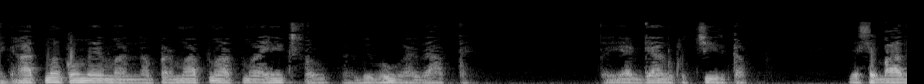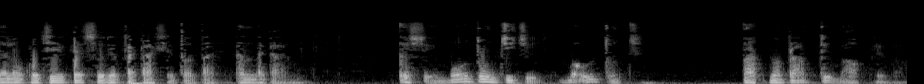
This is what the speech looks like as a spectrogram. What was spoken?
लेकिन आत्मा को मैं मानना, परमात्मा आत्मा एक स्वरूप है, विभू है, व्याप्त है। तो यह ज्ञान को चीर कर, जैसे बादलों को चीर के सूर्य प्रकाशित होता है, अंधकार में। ऐसी बहुत ऊँची चीज़, बहुत ऊँची। आत्म प्राप्ति, बाप रे बाप।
